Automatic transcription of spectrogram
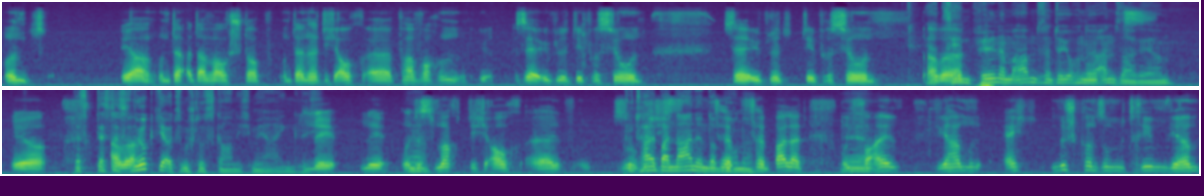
Und ja, und da, da war auch Stopp. Und dann hatte ich auch ein äh, paar Wochen sehr üble Depression. Sehr üble Depression. Ja, aber zehn Pillen am Abend ist natürlich auch eine Ansage, ja. Ja. Das, das, das aber, wirkt ja zum Schluss gar nicht mehr eigentlich. Nee, nee. Und es ja. macht dich auch äh, so total Bananen in der ver Birne. Verballert. Und ja. vor allem, wir haben echt Mischkonsum betrieben. Wir haben,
